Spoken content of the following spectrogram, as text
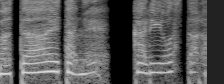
また会えたね、カリオストロ。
